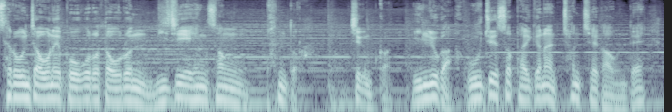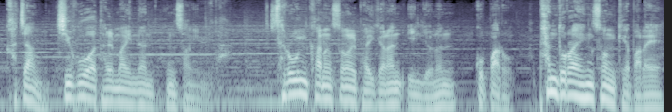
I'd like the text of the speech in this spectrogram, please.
새로운 자원의 보고로 떠오른 미지의 행성 판도라. 지금껏 인류가 우주에서 발견한 천체 가운데 가장 지구와 닮아 있는 행성입니다. 새로운 가능성을 발견한 인류는 곧바로 판도라 행성 개발에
